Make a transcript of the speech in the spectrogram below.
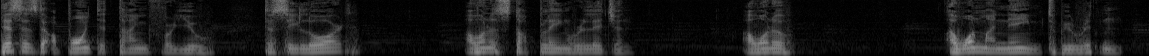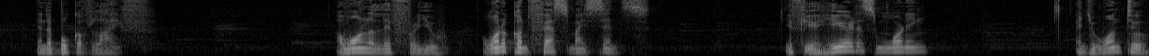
This is the appointed time for you to say, Lord, I want to stop playing religion. I want to I want my name to be written in the book of life. I want to live for you. I want to confess my sins. If you're here this morning and you want to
